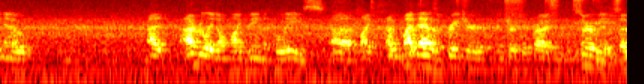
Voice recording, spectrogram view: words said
you know, I, I really don't like being the police. Uh, like, I, my dad is a preacher in Church of Christ and conservative, so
